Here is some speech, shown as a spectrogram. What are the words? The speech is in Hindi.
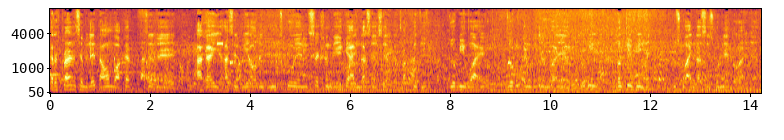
करस्पॉन्डेंट से मिले, तमाम वाक़ से जो है आगाही हासिल हुई और उनको इंस्ट्रक्शन दिए कि आइंदा से ऐसे हरकत मत कीजिए, जो भी हुआ है, जो भी कंफ्यूजन हुआ है जो भी गलती हुई है उसको आइंदा से, इसको नहीं दोहराया जाए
